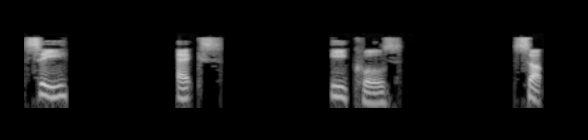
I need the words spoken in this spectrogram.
C X equals sup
